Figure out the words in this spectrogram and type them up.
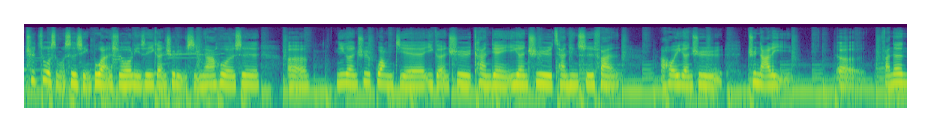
去做什么事情，不管说你是一个人去旅行啊，或者是呃你一个人去逛街，一个人去看电影，一个人去餐厅吃饭，然后一个人去去哪里，呃，反正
